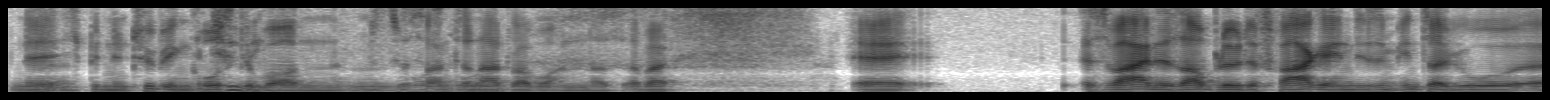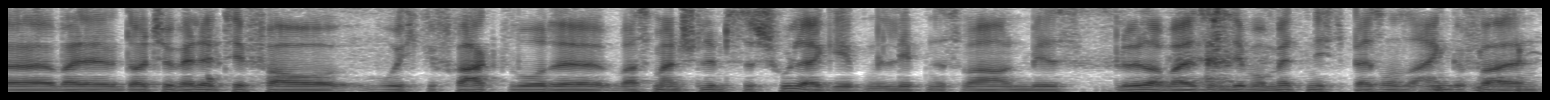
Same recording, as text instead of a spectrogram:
Nee, ich bin in Tübingen groß Tübingen. geworden. Das groß Internat geworden. war woanders. Aber äh, es war eine saublöde Frage in diesem Interview äh, bei der Deutsche Welle TV, wo ich gefragt wurde, was mein schlimmstes Schulerlebnis war. Und mir ist blöderweise in dem Moment nichts Besseres eingefallen.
